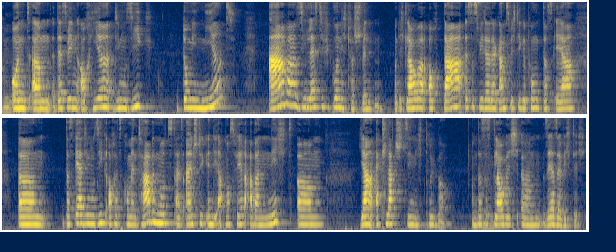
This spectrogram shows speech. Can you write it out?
Mhm. Und ähm, deswegen auch hier die Musik dominiert, aber sie lässt die Figuren nicht verschwinden. Und ich glaube, auch da ist es wieder der ganz wichtige Punkt, dass er, ähm, dass er die Musik auch als Kommentar benutzt, als Einstieg in die Atmosphäre, aber nicht, ähm, ja, er klatscht sie nicht drüber. Und das ist, glaube ich, ähm, sehr, sehr wichtig.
